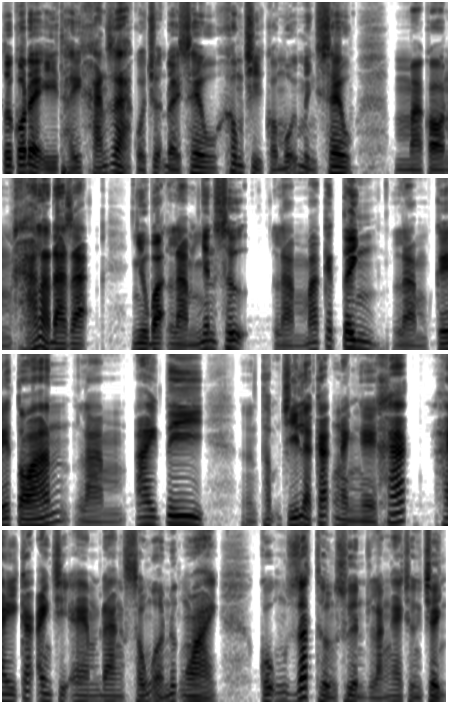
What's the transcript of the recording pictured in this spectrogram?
Tôi có để ý thấy khán giả của chuyện đời sale không chỉ có mỗi mình sale mà còn khá là đa dạng. Nhiều bạn làm nhân sự, làm marketing, làm kế toán, làm IT, ờ, thậm chí là các ngành nghề khác hay các anh chị em đang sống ở nước ngoài cũng rất thường xuyên lắng nghe chương trình.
